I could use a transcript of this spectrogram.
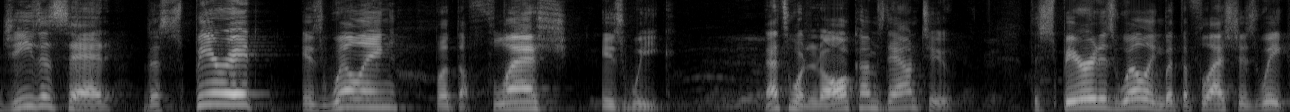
Jesus said, the spirit is willing, but the flesh is weak. That's what it all comes down to. The spirit is willing, but the flesh is weak.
